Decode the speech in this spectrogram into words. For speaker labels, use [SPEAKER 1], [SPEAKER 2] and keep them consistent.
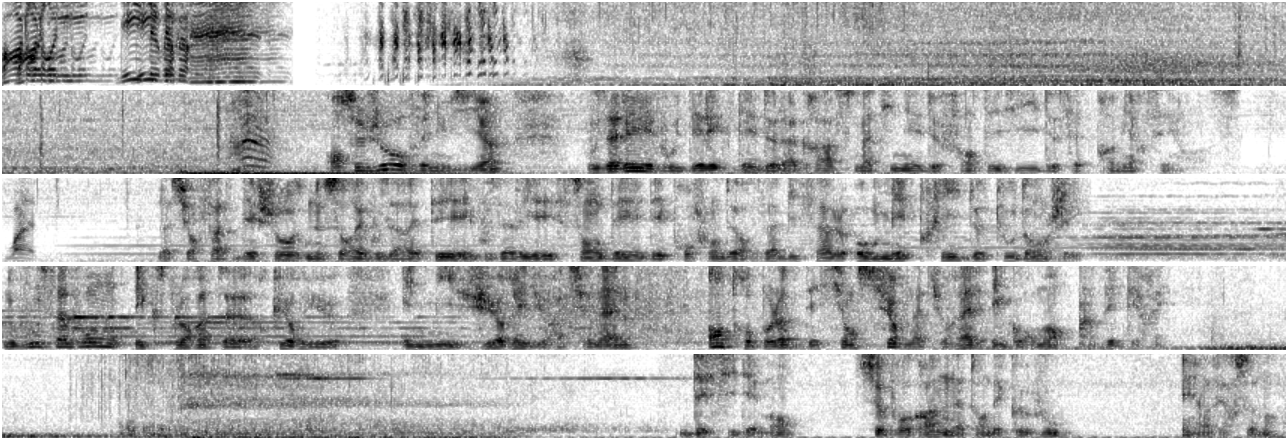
[SPEAKER 1] vendredi, 19h15.
[SPEAKER 2] En ce jour vénusien, vous allez vous délecter de la grasse matinée de fantaisie de cette première séance.
[SPEAKER 3] Ouais.
[SPEAKER 2] La surface des choses ne saurait vous arrêter et vous allez sonder des profondeurs abyssales au mépris de tout danger. Nous vous savons explorateurs, curieux, ennemis jurés du rationnel, anthropologues des sciences surnaturelles et gourmands invétérés. Décidément, ce programme n'attendait que vous, et inversement.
